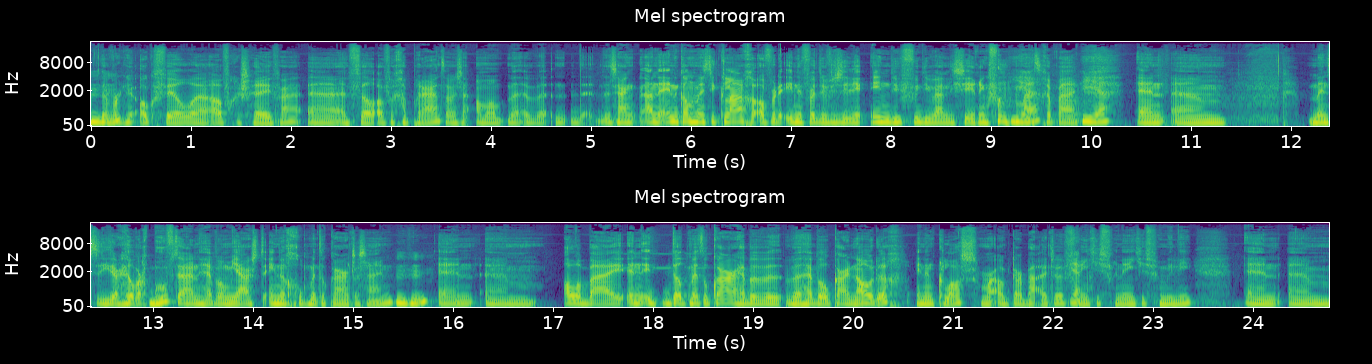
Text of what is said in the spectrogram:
Mhm. Daar wordt nu ook veel eh, over geschreven eh, en veel over gepraat. We zijn allemaal, we- er zijn aan de ene kant mensen die klagen over de individualise- individualisering van de Ja. maatschappij. Ja, En ehm, mensen die daar heel erg behoefte aan hebben om juist in een groep met elkaar te zijn. Mhm. En ehm, allebei, en dat met elkaar hebben we, we hebben elkaar nodig in een klas, maar ook daarbuiten, vriendjes, vriendinnetjes, familie. En ehm,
